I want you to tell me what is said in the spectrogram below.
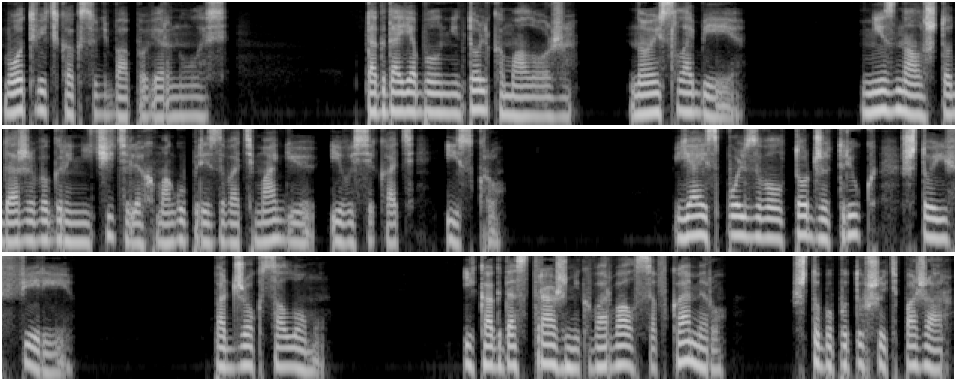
Вот ведь как судьба повернулась. Тогда я был не только моложе, но и слабее. Не знал, что даже в ограничителях могу призывать магию и высекать искру. Я использовал тот же трюк, что и в ферии. Поджег солому. И когда стражник ворвался в камеру, чтобы потушить пожар.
